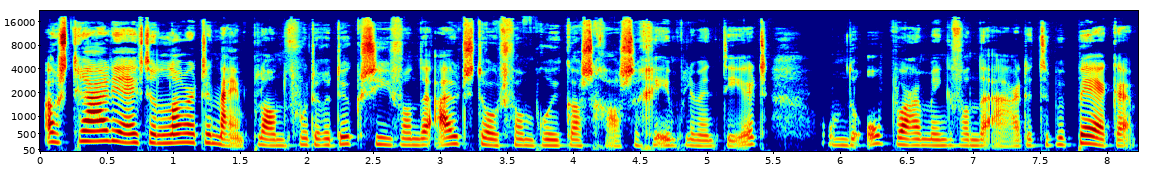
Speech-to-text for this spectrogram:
Australië heeft een langetermijnplan voor de reductie van de uitstoot van broeikasgassen geïmplementeerd om de opwarming van de aarde te beperken.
